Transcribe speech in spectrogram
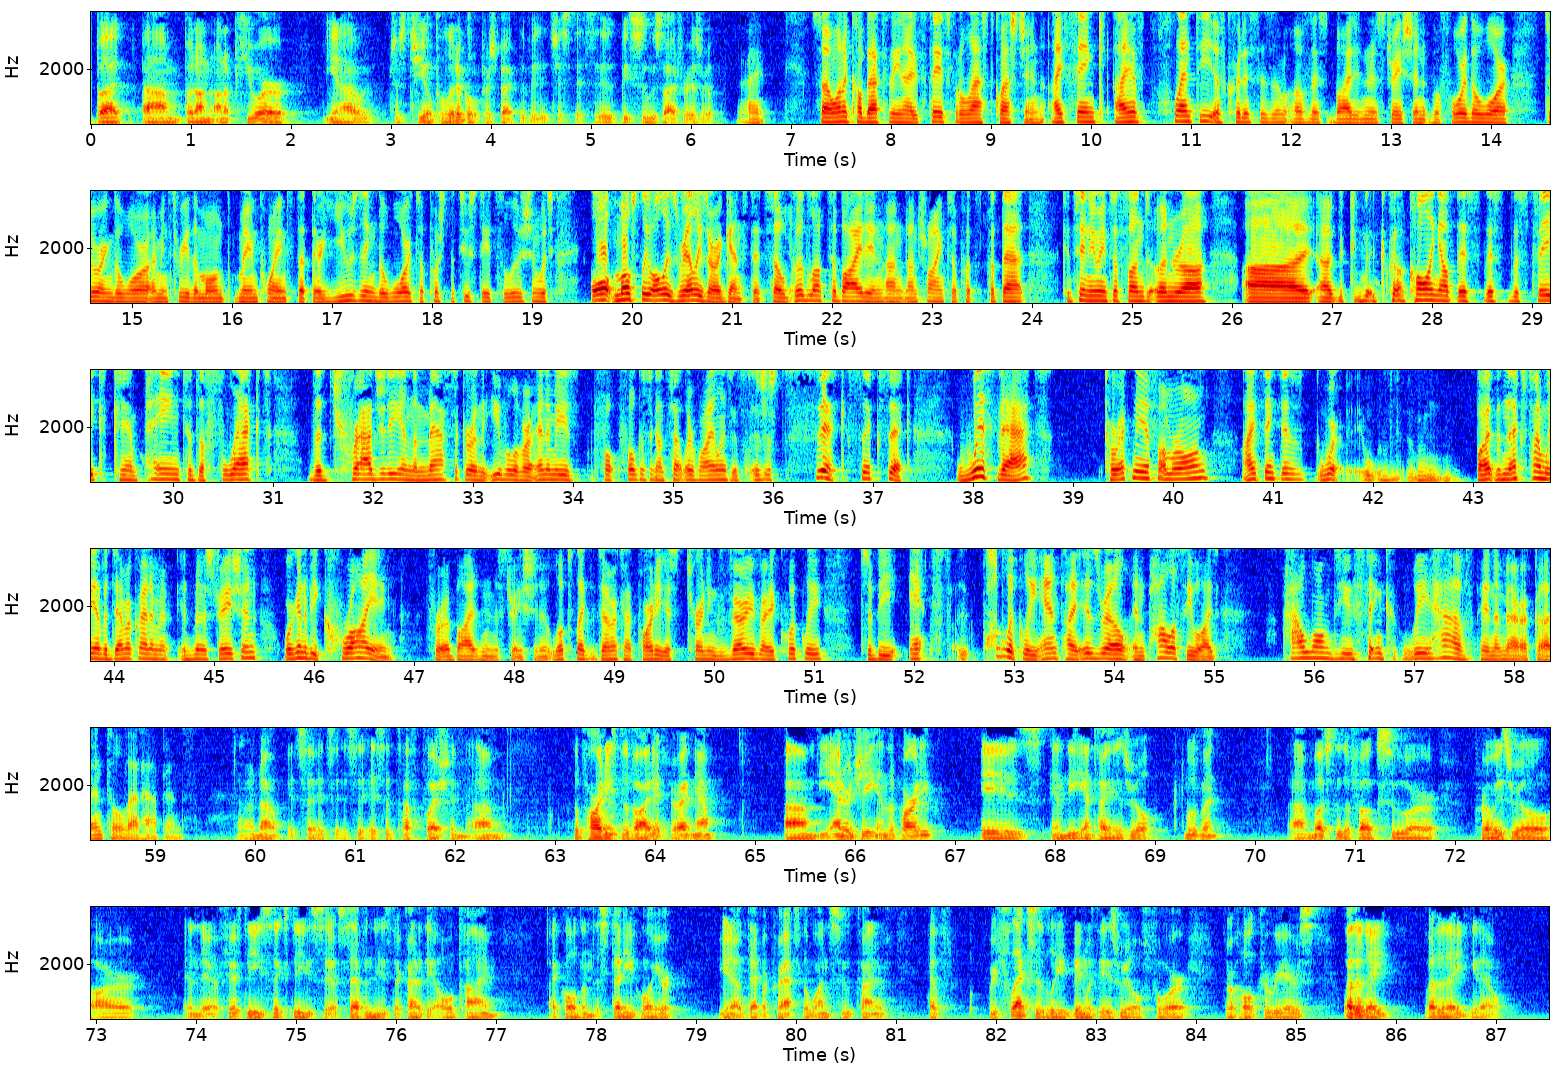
but um, but on, on a pure, you know, just geopolitical perspective, it, it just it would be suicide for Israel. Right. So I want to come back to the United States for the last question. I think I have plenty of criticism of this Biden administration before the war, during the war. I mean, three of the main points that they're using the war to push the two-state solution, which all, mostly all Israelis are against it. So yeah. good luck to Biden on, on trying to put put that. Continuing to fund UNRWA, uh, uh, calling out this this this fake campaign to deflect the tragedy and the massacre and the evil of our enemies, fo- focusing on settler violence. It's, it's just sick, sick, sick. With that, correct me if I'm wrong. I think this we're, by the next time we have a Democratic administration, we're going to be crying for a Biden administration. It looks like the Democrat Party is turning very, very quickly to be publicly anti-Israel and policy-wise. How long do you think we have in America until that happens? I don't know. It's a, it's, it's a, it's a tough question. Um, the party's divided right now. Um, the energy in the party is in the anti-Israel movement. Uh, most of the folks who are pro-Israel are in their 50s, 60s, 70s. They're kind of the old-time. I call them the Steny Hoyer, you know, Democrats, the ones who kind of have reflexively been with Israel for their whole careers. Whether they, whether they, you know,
